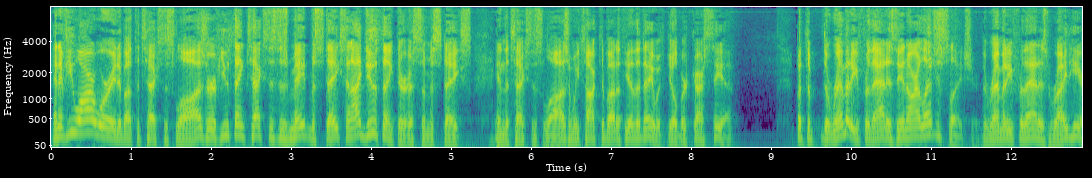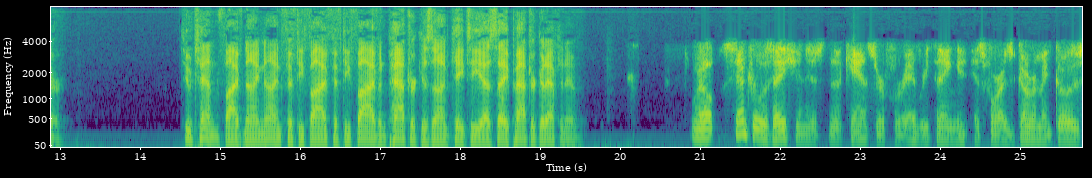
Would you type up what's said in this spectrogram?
And if you are worried about the Texas laws, or if you think Texas has made mistakes, and I do think there are some mistakes in the Texas laws, and we talked about it the other day with Gilbert Garcia. But the, the remedy for that is in our legislature. The remedy for that is right here. 210 599 5555. And Patrick is on KTSA. Patrick, good afternoon. Well, centralization is the cancer for everything as far as government goes.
